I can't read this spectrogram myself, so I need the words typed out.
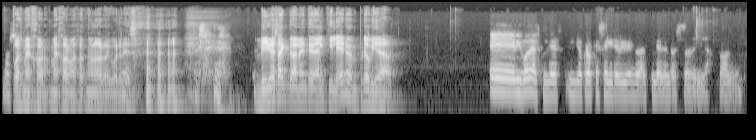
Pues mejor, mejor, mejor no lo recuerdes. ¿Vives actualmente de alquiler o en propiedad? Eh, vivo de alquiler y yo creo que seguiré viviendo de alquiler el resto de mi vida, probablemente.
